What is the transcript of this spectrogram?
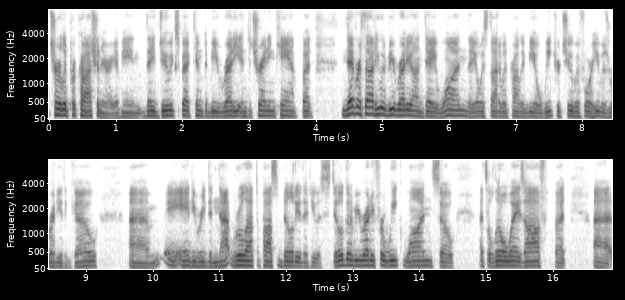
truly precautionary. I mean, they do expect him to be ready into training camp, but never thought he would be ready on day one. They always thought it would probably be a week or two before he was ready to go. Um, Andy Reid did not rule out the possibility that he was still going to be ready for week one, so that's a little ways off. But Uh,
